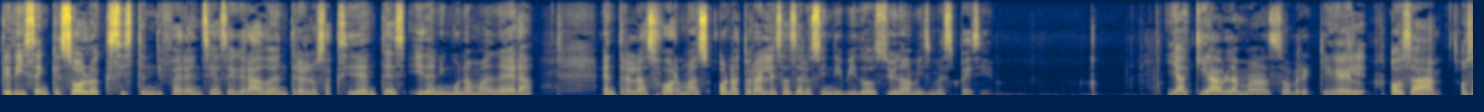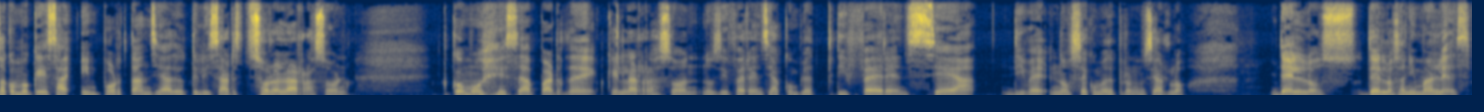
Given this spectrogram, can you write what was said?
que dicen que sólo existen diferencias de grado entre los accidentes y de ninguna manera entre las formas o naturalezas de los individuos de una misma especie. Y aquí habla más sobre que él, o sea, o sea, como que esa importancia de utilizar solo la razón, como esa parte de que la razón nos diferencia, diferencia, no sé cómo de pronunciarlo, de los, de los animales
